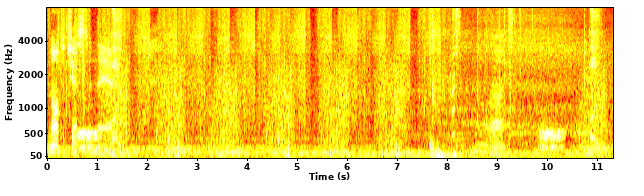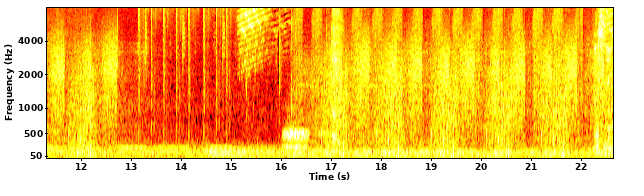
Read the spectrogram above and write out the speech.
Not a chest in there. Alright. Listening.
